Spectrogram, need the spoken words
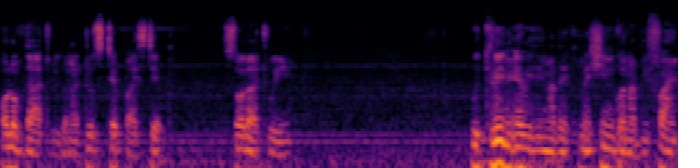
all of that. We're gonna do step by step so that we we clean everything and the machine gonna be fine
